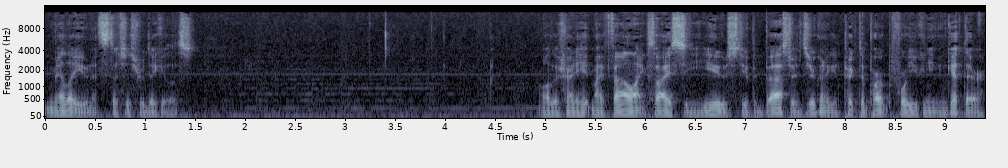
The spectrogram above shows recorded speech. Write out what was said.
melee units? That's just ridiculous. Oh, they're trying to hit my phalanx. I see you, stupid bastards. You're going to get picked apart before you can even get there.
